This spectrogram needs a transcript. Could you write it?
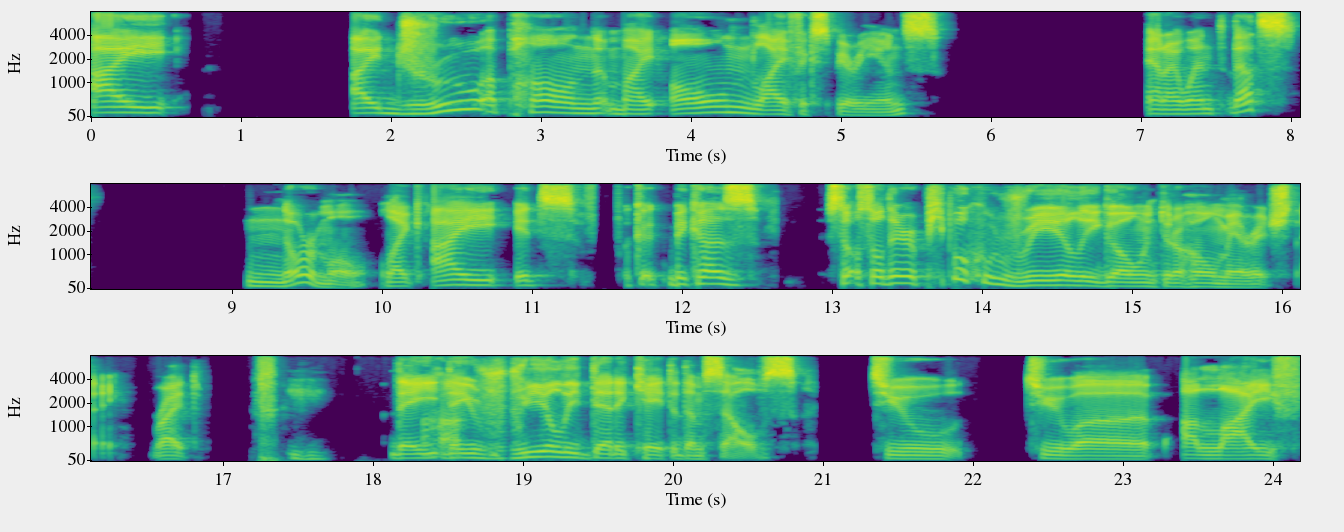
I I drew upon my own life experience, and I went, that's normal. Like I, it's because so so there are people who really go into the whole marriage thing, right? Mhm. They Uh-huh. they really dedicated themselves to to uh, a life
